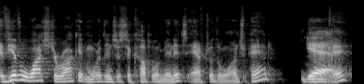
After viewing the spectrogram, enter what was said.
have you ever watched a rocket more than just a couple of minutes after the launch pad? yeah. Okay.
